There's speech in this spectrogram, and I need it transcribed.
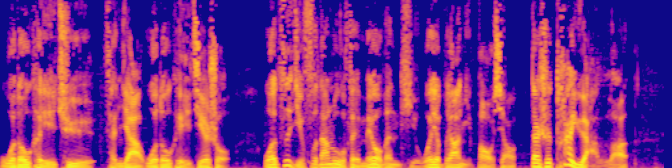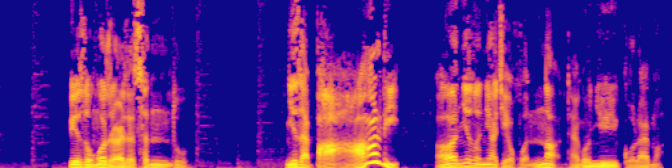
我都可以去参加，我都可以接受，我自己负担路费没有问题，我也不要你报销。但是太远了，比如说我这儿在成都，你在巴黎啊，你说你要结婚了，泰国你过来嘛？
